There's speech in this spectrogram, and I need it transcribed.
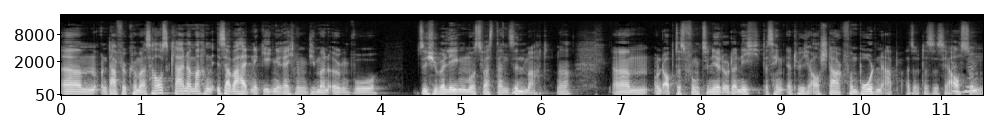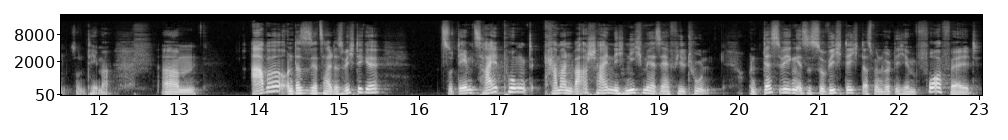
Ähm, und dafür können wir das Haus kleiner machen, ist aber halt eine Gegenrechnung, die man irgendwo sich überlegen muss, was dann Sinn macht. Ne? Ähm, und ob das funktioniert oder nicht, das hängt natürlich auch stark vom Boden ab. Also das ist ja auch so, ein, so ein Thema. Ähm, aber, und das ist jetzt halt das Wichtige, zu dem Zeitpunkt kann man wahrscheinlich nicht mehr sehr viel tun. Und deswegen ist es so wichtig, dass man wirklich im Vorfeld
